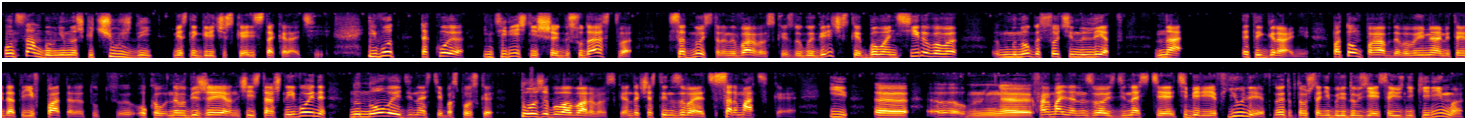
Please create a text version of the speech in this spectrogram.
Он сам был немножко чуждый местной греческой аристократии. И вот такое интереснейшее государство, с одной стороны варварское, с другой греческое, балансировало много сотен лет на этой грани. Потом, правда, во времена Митридата Евпатора, тут э, около, на рубеже эры начались страшные войны, но новая династия Боспорская тоже была варварская, она так часто и называется, сарматская. И э, э, э формально называлась династия Тибериев-Юлиев, но это потому, что они были друзья и союзники Рима,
